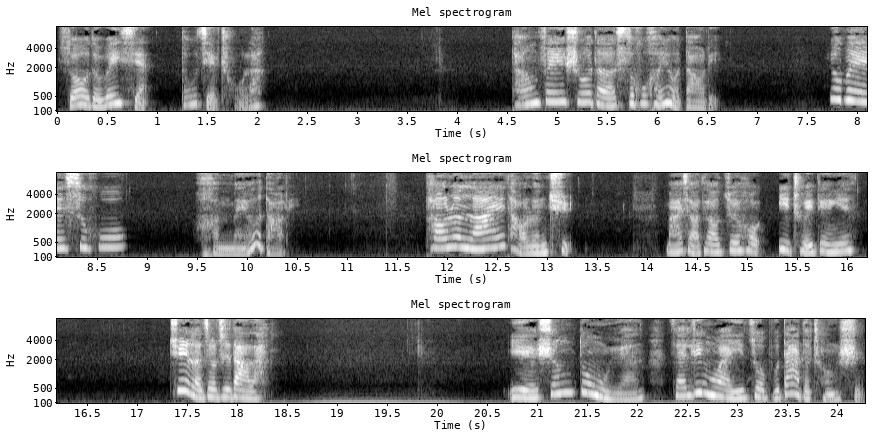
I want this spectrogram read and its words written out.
所有的危险都解除了。唐飞说的似乎很有道理，又被似乎很没有道理。讨论来讨论去。马小跳最后一锤定音。去了就知道了。野生动物园在另外一座不大的城市。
